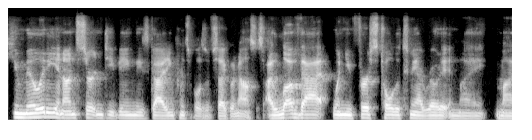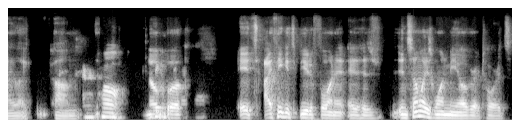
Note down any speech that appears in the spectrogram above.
humility and uncertainty being these guiding principles of psychoanalysis. I love that. When you first told it to me, I wrote it in my my like um notebook. It's I think it's beautiful and it, it has in some ways won me over towards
